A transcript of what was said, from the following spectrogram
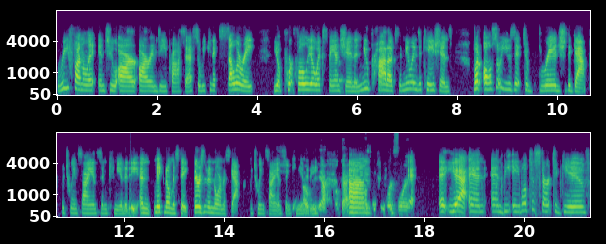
refunnel it into our R and D process, so we can accelerate you know portfolio expansion and new products and new indications but also use it to bridge the gap between science and community and make no mistake there's an enormous gap between science and Oh, community yeah. Okay. Um, word for it. uh, yeah and and be able to start to give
